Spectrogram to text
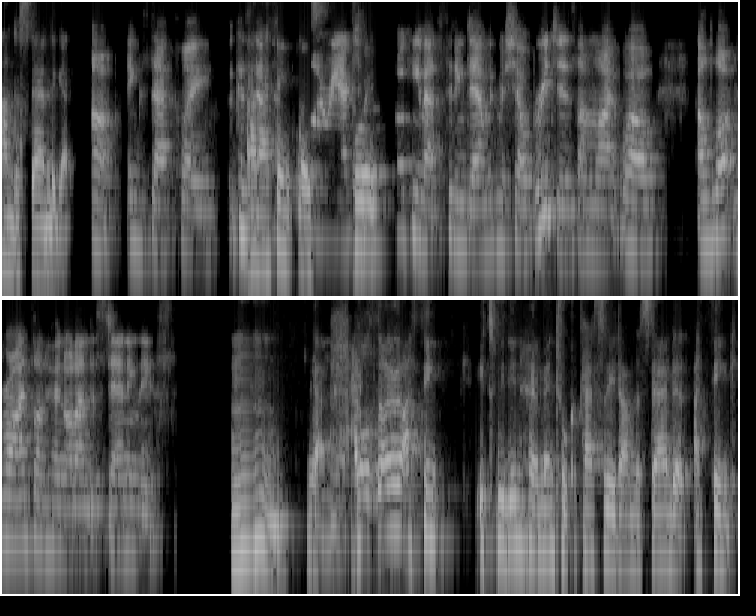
understanding it. Oh, exactly. Because and I think my reaction three, talking about sitting down with Michelle Bridges, I'm like, well, a lot rides on her not understanding this. Mm, yeah. yeah. And although I think it's within her mental capacity to understand it. I think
